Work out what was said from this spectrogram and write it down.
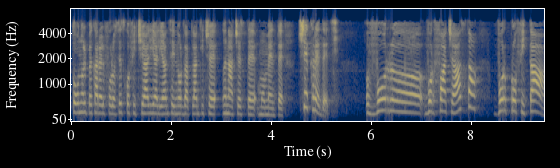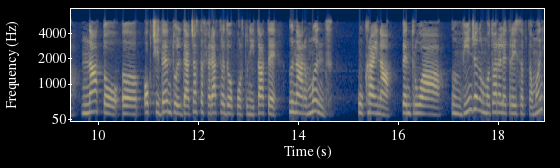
tonul pe care îl folosesc oficialii Alianței Nord-Atlantice în aceste momente. Ce credeți? Vor, uh, vor face asta? Vor profita NATO, uh, Occidentul, de această fereastră de oportunitate, înarmând Ucraina pentru a învinge în următoarele trei săptămâni?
